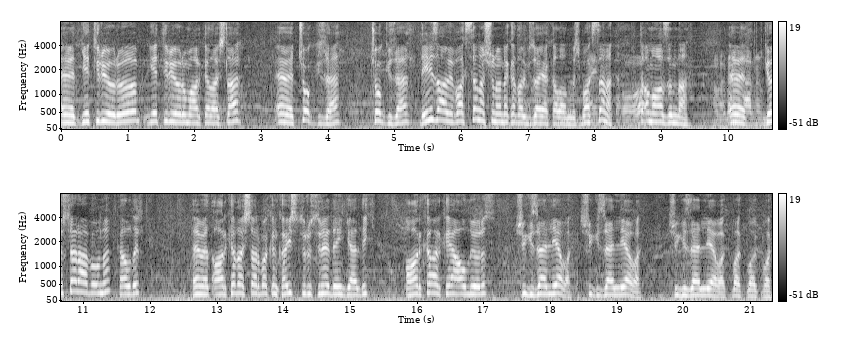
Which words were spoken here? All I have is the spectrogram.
Evet getiriyorum. Getiriyorum arkadaşlar. Evet çok güzel. Çok güzel. Deniz abi baksana şuna ne kadar güzel yakalanmış. Baksana. Tam ağzından. Evet göster abi onu kaldır. Evet arkadaşlar bakın kayış sürüsüne denk geldik. Arka arkaya avlıyoruz. Şu güzelliğe bak. Şu güzelliğe bak. Şu güzelliğe bak. Bak bak bak.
